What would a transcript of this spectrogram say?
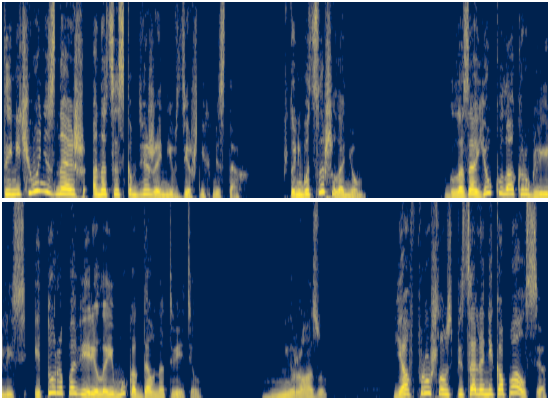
Ты ничего не знаешь о нацистском движении в здешних местах? Что-нибудь слышал о нем?» Глаза Йокула округлились, и Тора поверила ему, когда он ответил. «Ни разу. Я в прошлом специально не копался,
